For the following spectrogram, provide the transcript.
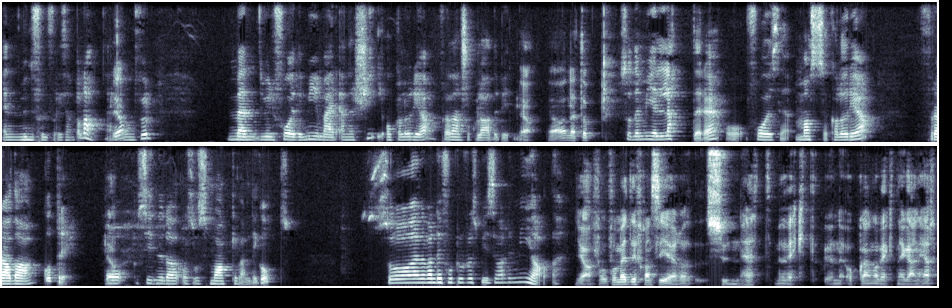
en munnfull, f.eks. Eller Ja. en munnfull. Men du vil få i deg mye mer energi og kalorier fra den sjokoladebiten. ja, ja nettopp. Så det er mye lettere å få i seg masse kalorier fra da godteri. Ja. Og siden det da også smaker veldig godt, så er det veldig fort gjort å spise veldig mye av det. Ja, for, for vi differensierer sunnhet med vekt, oppgang og vektnedgang her.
